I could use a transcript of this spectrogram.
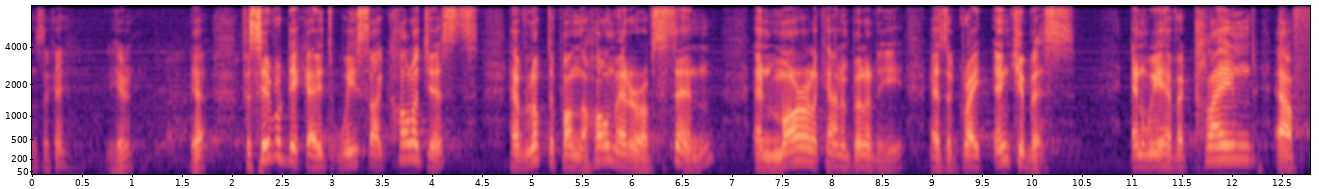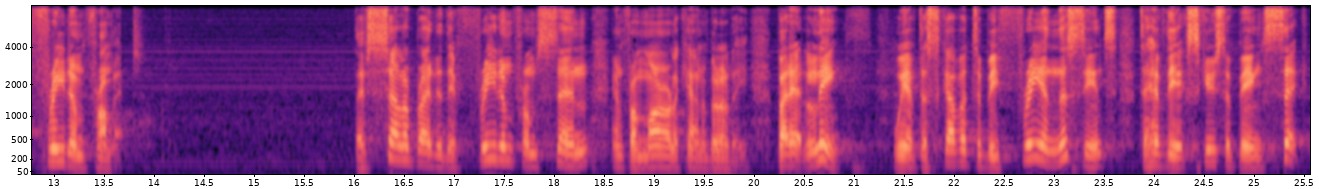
is it okay? You hear it? Yeah. For several decades, we psychologists have looked upon the whole matter of sin and moral accountability as a great incubus, and we have acclaimed our freedom from it. They've celebrated their freedom from sin and from moral accountability. But at length, we have discovered to be free in this sense, to have the excuse of being sick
